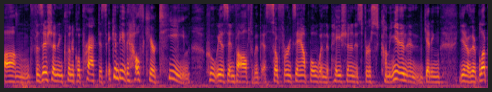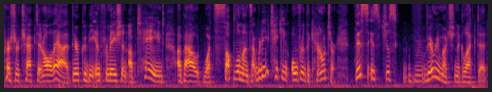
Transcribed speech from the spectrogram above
um, physician in clinical practice. It can be the healthcare team who is involved with this. So, for example, when the patient is first coming in and getting, you know, their blood pressure checked and all that, there could be information obtained about what supplements. What are you taking over the counter? This is just very much neglected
